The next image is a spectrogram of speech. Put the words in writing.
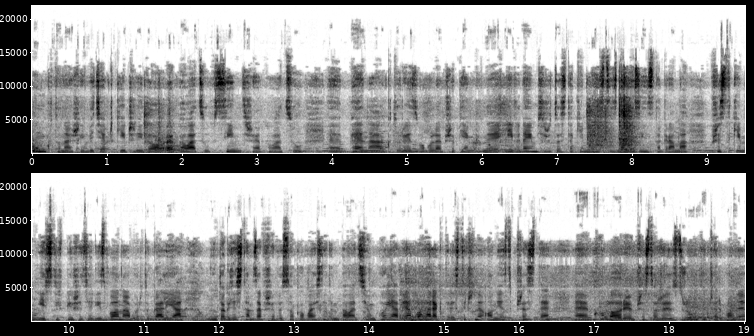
punktu naszej wycieczki, czyli do e, pałacu w Sintrze, pałacu Pena, który jest w ogóle przepiękny i wydaje mi się, że to jest takie miejsce znane z Instagrama wszystkim. Jeśli wpiszecie Lizbona, Portugalia, to gdzieś tam zawsze wysoko właśnie ten pałac się pojawia, bo charakterystyczny on jest przez te e, kolory, przez to, że jest żółty, czerwony.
